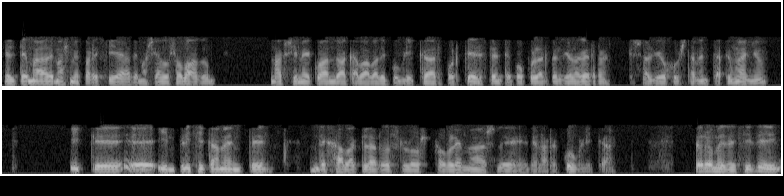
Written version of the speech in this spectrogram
El tema además me parecía demasiado sobado máxime cuando acababa de publicar Por qué el Frente Popular perdió la guerra, que salió justamente hace un año, y que eh, implícitamente dejaba claros los problemas de, la República. Pero me decidí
